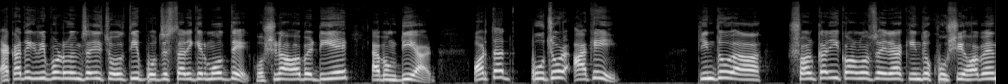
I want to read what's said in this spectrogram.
একাধিক রিপোর্ট অনুযায়ী চলতি পঁচিশ তারিখের মধ্যে ঘোষণা হবে ডিএ এবং ডিআর। অর্থাৎ পুজোর আগেই কিন্তু সরকারি কর্মচারীরা কিন্তু খুশি হবেন।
